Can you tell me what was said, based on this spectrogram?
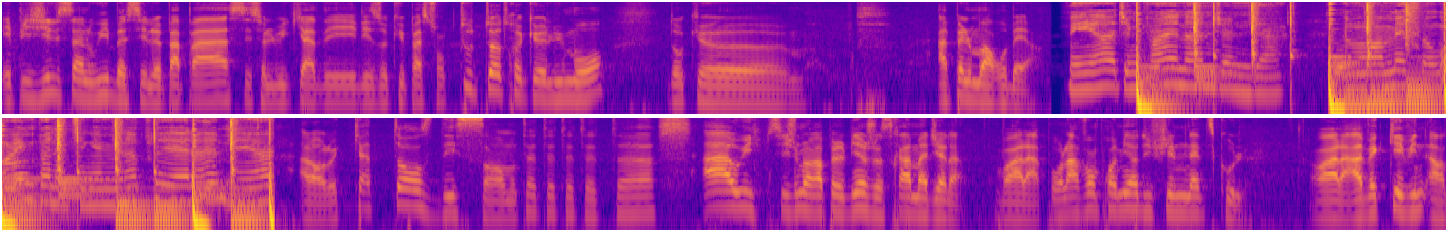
Et puis Gilles Saint-Louis, bah, c'est le papa, c'est celui qui a des, des occupations tout autres que l'humour. Donc, euh, appelle-moi Robert. Alors, le 14 décembre, ta, ta, ta, ta, ta. Ah oui, si je me rappelle bien, je serai à Madiana. Voilà, pour l'avant-première du film Net School. Voilà, avec Kevin Hart.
